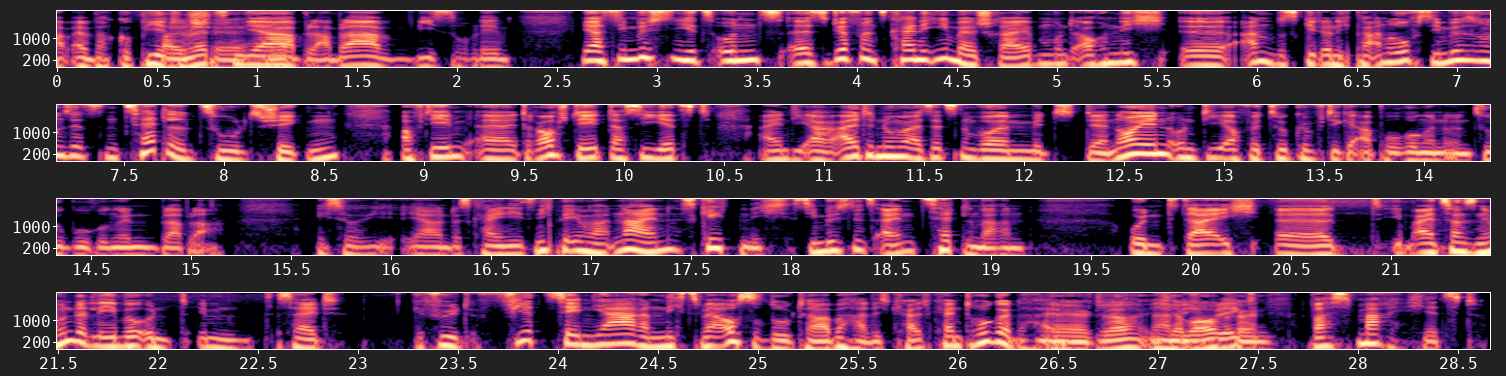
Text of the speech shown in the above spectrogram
habe einfach kopiert Falsche, im letzten Jahr, ja. bla bla, wie ist das Problem? Ja, Sie müssen jetzt uns, äh, Sie dürfen uns keine E-Mail schreiben und auch nicht, äh, an, das geht auch nicht per Anruf, Sie müssen uns jetzt einen Zettel zuschicken, auf dem äh, draufsteht, dass Sie jetzt ein, die Ihre alte Nummer ersetzen wollen mit der neuen und die auch für zukünftige Abbuchungen und Zubuchungen, bla bla. Ich so, ja, und das kann ich jetzt nicht per E-Mail machen. Nein, es geht nicht. Sie müssen jetzt einen Zettel machen. Und da ich äh, im 21. Jahrhundert lebe und im, seit gefühlt 14 Jahren nichts mehr ausgedruckt habe, hatte ich halt keinen Drucker daheim. Ja, klar, ich hab habe auch überlegt, keinen. Was mache ich jetzt?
